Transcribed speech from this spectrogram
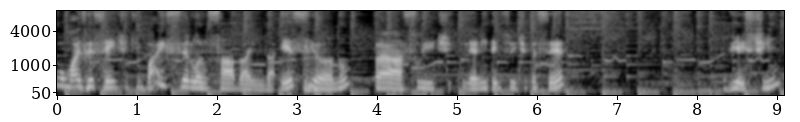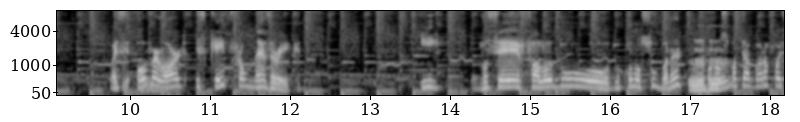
o mais recente, que vai ser lançado ainda esse ano, para Switch, é Nintendo Switch e PC, via Steam, vai ser Overlord Escape from Nazareth. E você falou do, do Konosuba, né? Uhum. O Konosuba até agora foi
